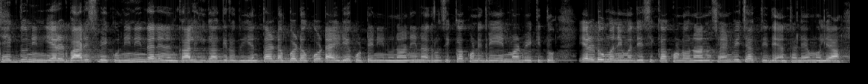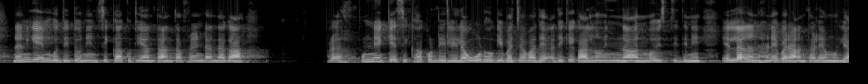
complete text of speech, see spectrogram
ತೆಗೆದು ನಿನಗೆ ಎರಡು ಬಾರಿಸಬೇಕು. ನಿನ್ನಿಂದಾನೇ ನನ್ನ ಕಾಲು ಹೀಗಾಗಿರೋದು. ಎಂಥ ಡಬ್ಬ ಡಕ್ಕೋಟ ಐಡಿಯಾ ಕೊಟ್ಟೆ ನೀನು. ನಾನೇನಾದರೂ ಸಿಕ್ಕಾಕ್ಕೊಂಡಿದ್ರೆ ಏನು ಮಾಡಬೇಕಿತ್ತು? ಎರಡೂ ಮನೆ ಮಧ್ಯೆ ಸಿಕ್ಕಾಕ್ಕೊಂಡು ನಾನು ಸ್ಯಾಂಡ್ವಿಚ್ ಆಗ್ತಿದ್ದೆ ಅಂತಾಳೆ ಅಮೂಲ್ಯ. ನನಗೆ ಏನು ಗೊತ್ತಿತ್ತು? ನೀನು ಸಿಕ್ಕಾಕುತ್ತೀಯ ಅಂತ ಅಂತ ಫ್ರೆಂಡ್ ಅಂದಾಗ ಪ್ರ, ಪುಣ್ಯಕ್ಕೆ ಸಿಕ್ಕಾಕೊಂಡಿರಲಿಲ್ಲ. ಹೋಗಿ ಬಚಾವಾದೆ. ಅದಕ್ಕೆ ಕಾಲುನೋವಿನಿಂದ ಅನುಭವಿಸ್ತಿದ್ದೀನಿ. ಎಲ್ಲ ನನ್ನ ಹಣೆ ಬರ ಅಂತಳೆ ಅಮೂಲ್ಯ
